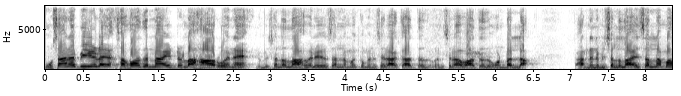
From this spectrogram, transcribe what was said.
മൂസാ നബിയുടെ സഹോദരനായിട്ടുള്ള ഹാറൂനെ നബി സല്ലാഹു അലൈഹി വസല്ലമക്ക് മനസ്സിലാക്കാത്തത് മനസ്സിലാവാത്തത് കൊണ്ടല്ല. കാരണം നബി സല്ലാ വസല്ലമ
